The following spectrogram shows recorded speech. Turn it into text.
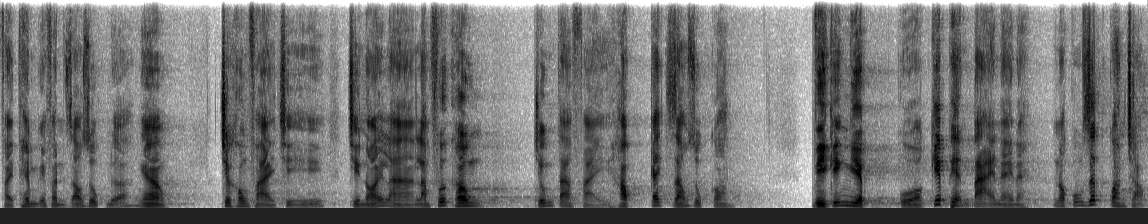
phải thêm cái phần giáo dục nữa nghe không chứ không phải chỉ, chỉ nói là làm phước không. Chúng ta phải học cách giáo dục con. Vì cái nghiệp của kiếp hiện tại này này nó cũng rất quan trọng.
